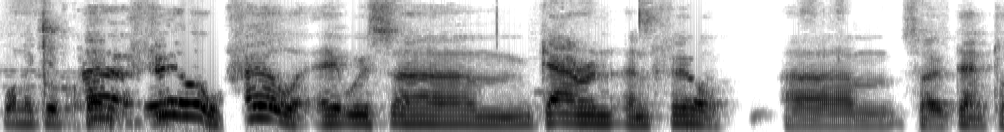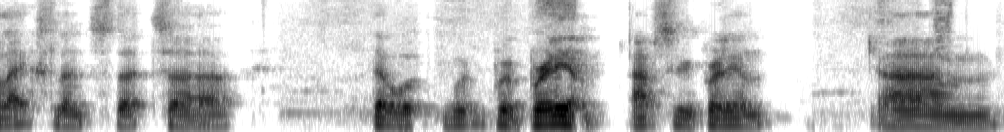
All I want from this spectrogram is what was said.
want to give Uh, credit to? Phil, Phil, it was um, Garen and Phil. Um, so dental excellence that uh, that were, were, were brilliant, absolutely brilliant. Um,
